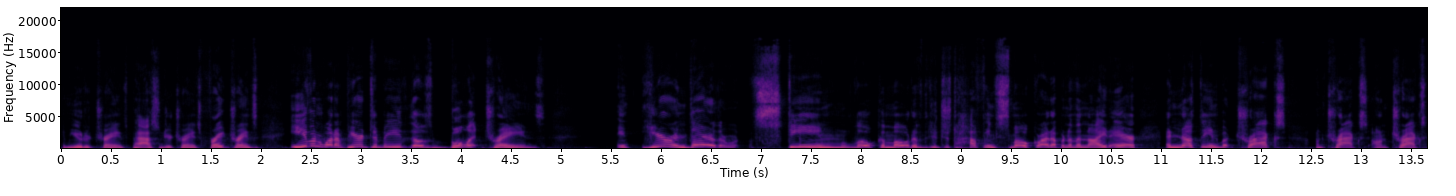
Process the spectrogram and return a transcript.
commuter trains, passenger trains, freight trains, even what appeared to be those bullet trains in, here and there there were steam locomotives just huffing smoke right up into the night air and nothing but tracks on tracks on tracks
